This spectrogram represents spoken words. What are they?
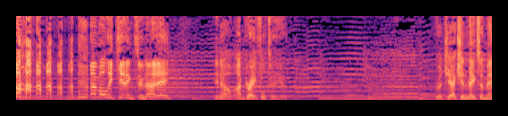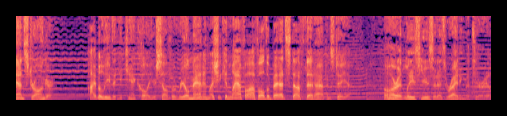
I'm only kidding, Tsunade. You know, I'm grateful to you. Rejection makes a man stronger. I believe that you can't call yourself a real man unless you can laugh off all the bad stuff that happens to you. Or at least use it as writing material.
